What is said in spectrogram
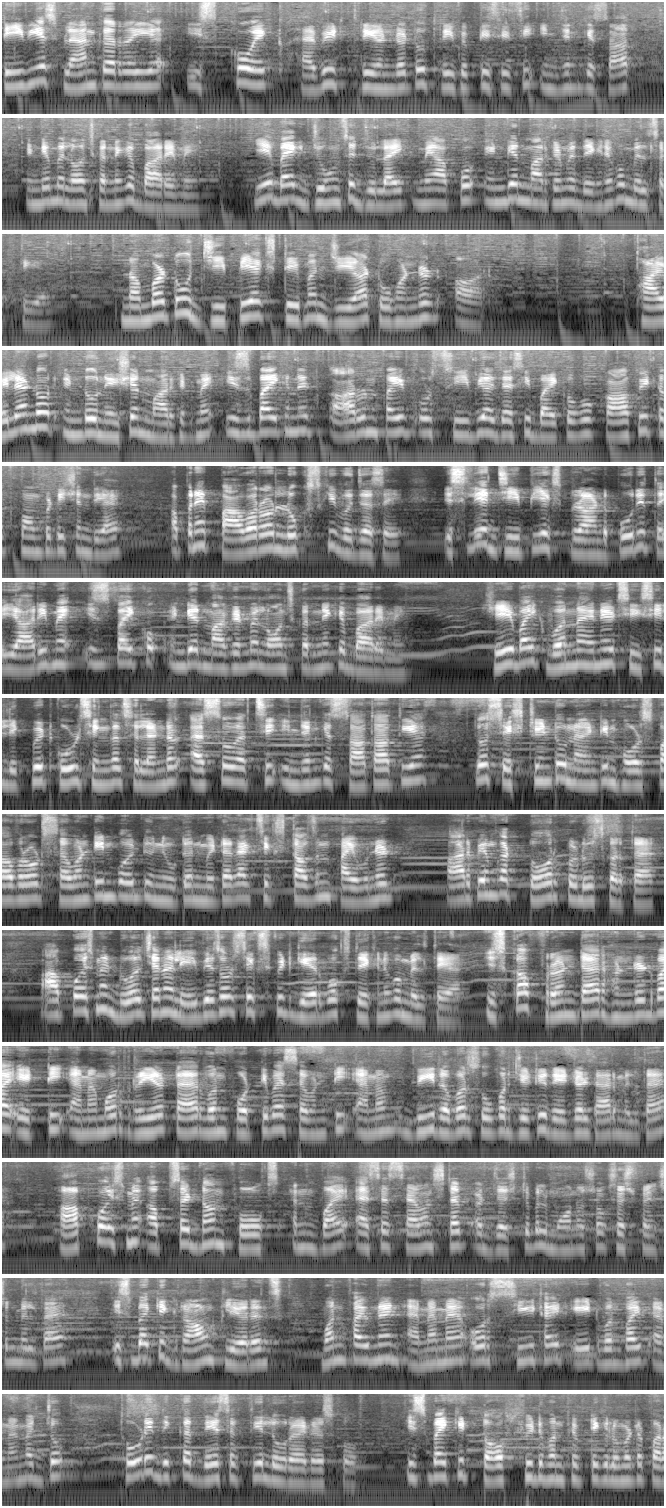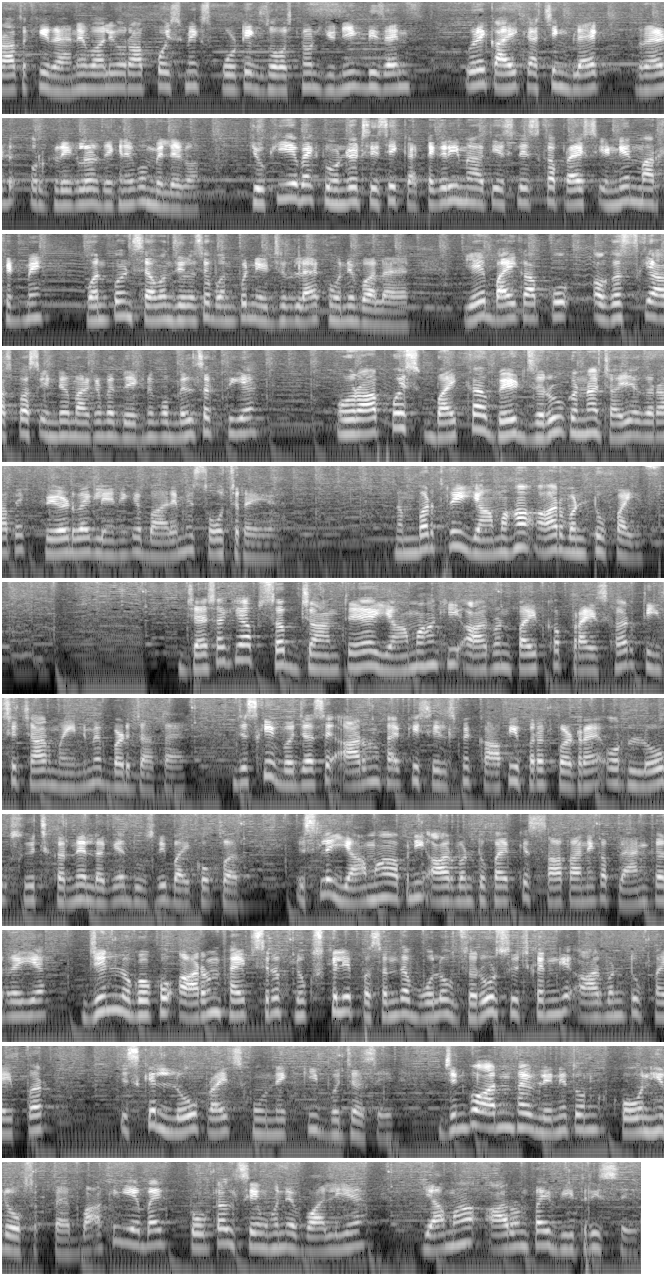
टी प्लान कर रही है, इसको एक हैवी 300 टू 350 सीसी इंजन के साथ इंडिया में लॉन्च करने के बारे में। ये बाइक जून से जुलाई में आपको इंडियन मार्केट में देखने को मिल सकती है। Number two G P X Demon G R two hundred R Thailand और इंडोनेशियन मार्केट में इस बाइक ने आर वन फाइव और सी जैसी बाइकों को काफ़ी टफ कंपटीशन दिया है। अपने पावर और लुक्स की वजह से। इसलिए जीपीएक्स ब्रांड पूरी तैयारी में इस बाइक को इंडियन मार्केट में लॉन्च करने के बारे में। ये bike 198 cc liquid cooled single cylinder SOHC engine के साथ आती है, जो 16 टू 19 हॉर्स पावर और 17.2 न्यूटन मीटर एक्ट 6500 आरपीएम का टॉर्क प्रोड्यूस करता है। आपको इसमें डुअल चैनल एबीएस और सिक्स फीट गेयर बॉक्स देखने को मिलते हैं। इसका front tyre 100 by eighty M और rear tyre 140 by seventy M M Vee Rubber super GT radial tyre मिलता है। आपको इसमें upside down forks and Y S S seven step adjustable monoshock suspension मिलता है। इस बाइक की ग्राउंड क्लियरेंस 159 फाइव mm है और सीट हाइट 815 mm है, जो थोड़ी दिक्कत दे सकती है लो राइडर्स को। इस बाइक की टॉप स्पीड 150 किलोमीटर पर आ तक की रहने वाली और आपको इसमें एक स्पोर्टी एग्जॉस्ट और यूनिक डिज़ाइन और एक आई कैचिंग ब्लैक रेड और ग्रे कलर देखने को मिलेगा। क्योंकि ये बाइक 200 सीसी कैटेगरी में आती है, इसलिए इसका प्राइस इंडियन मार्केट में 1.70 से 1.80 लाख होने वाला है। ये बाइक आपको अगस्त के आसपास इंडियन मार्केट में देखने को मिल सकती है। और आपको इस बाइक का वेट ज़रूर करना चाहिए अगर आप एक फेयर बाइक लेने के बारे में सोच रहे हैं। Number three, Yamaha R one two five. जैसा कि आप सब जानते हैं, यामाहा की आर वन फाइव का प्राइस हर तीन से चार महीने में बढ़ जाता है, जिसकी वजह से आर वन फाइव की सेल्स में काफ़ी फ़र्क पड़ रहा है और लोग स्विच करने लगे हैं दूसरी बाइकों पर। इसलिए यामाहा अपनी आर वन टू फाइव के साथ आने का प्लान कर रही है। जिन लोगों को आर वन फाइव सिर्फ़ लुक्स के लिए पसंद है, वो लोग ज़रूर स्विच करेंगे आर वन टू फाइव पर इसके लो प्राइस होने की वजह से। जिनको आर फाइव लेने तो उनको कौन ही रोक सकता है? बाकी ये बाइक टोटल सेम होने वाली है Yamaha R one five V three से।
